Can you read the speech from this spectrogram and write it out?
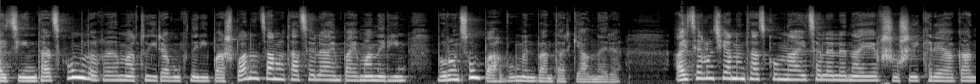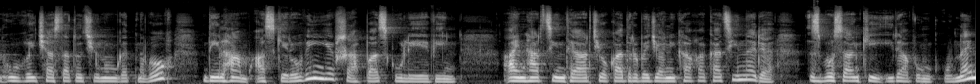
Այցի ընթացքում ԼՂ մարդու իրավունքների պաշտպանը ցանոթացել է այն պայմաններին, որոնցում պահվում են բանտարկյալները։ Այցելության ընթացքում նա այցելել է նաև Շուշի քրեական ուղիչ հաստատությունում գտնվող Դիլհամ Ասկերովին եւ Շահբազ Գուլիևին։ Այն հարցին, թե արդյոք Ադրբեջանի քաղաքացիները զբոսանքի իրավունք ունեն,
